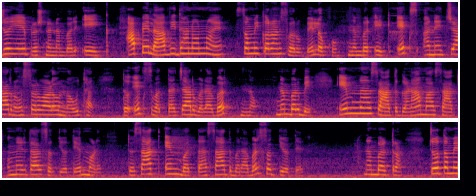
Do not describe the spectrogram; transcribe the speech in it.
જોઈએ પ્રશ્ન નંબર એક. આપેલા વિધાનોને સમીકરણ સ્વરૂપે લખો. નંબર એક એક્સ અને ચારનો સરવાળો નવ થાય તો એક્સ વત્તા ચાર બરાબર નવ. નંબર બે એમના સાત ગણામાં સાત ઉમેરતા સત્યોતેર મળે તો સાત એમ વત્તા સાત બરાબર સત્યોતેર. નંબર ત્રણ, જો તમે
